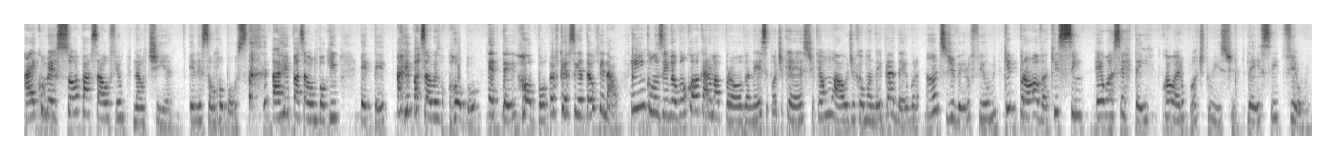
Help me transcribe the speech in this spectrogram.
Aí começou a passar o filme. Não, tia, eles são robôs. Aí passava um pouquinho ET. Aí passava robô, ET, robô. Eu fiquei assim até o final. Inclusive, eu vou colocar uma prova nesse podcast, que é um áudio que eu mandei pra Débora antes de ver o filme, que prova que sim, eu acertei qual era o plot twist desse filme.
